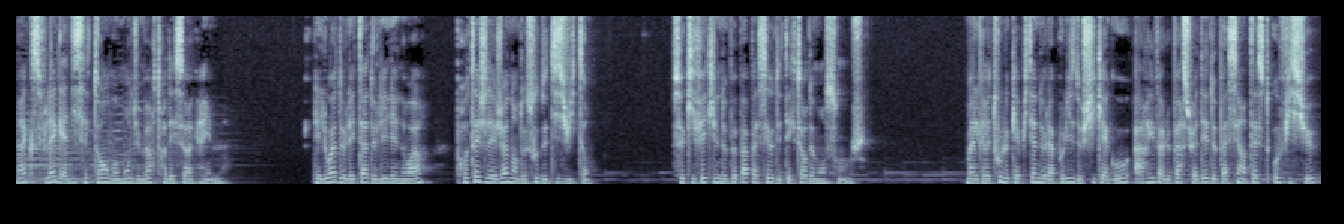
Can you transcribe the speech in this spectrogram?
Max Flegg a 17 ans au moment du meurtre des sœurs Grimm. Les lois de l'État de l'Illinois protègent les jeunes en dessous de 18 ans, ce qui fait qu'il ne peut pas passer au détecteur de mensonges. Malgré tout, le capitaine de la police de Chicago arrive à le persuader de passer un test officieux,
